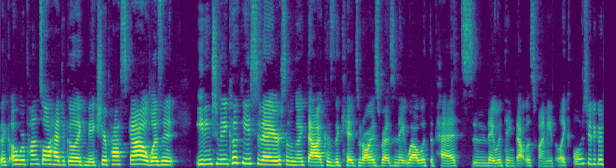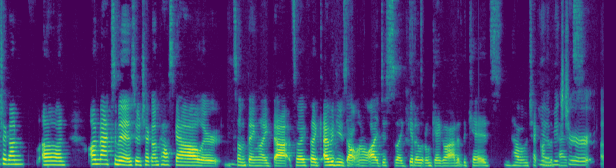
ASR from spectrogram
like, oh, Rapunzel had to go like make sure Pascal wasn't eating too many cookies today or something like that because the kids would always resonate well with the pets and they would think that was funny. But like, oh, she had to go check on uh, on Maximus or check on Pascal or something like that. So I feel like I would use that one a lot just to like get a little giggle out of the kids and have them check yeah, on the make pets. sure. Uh,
